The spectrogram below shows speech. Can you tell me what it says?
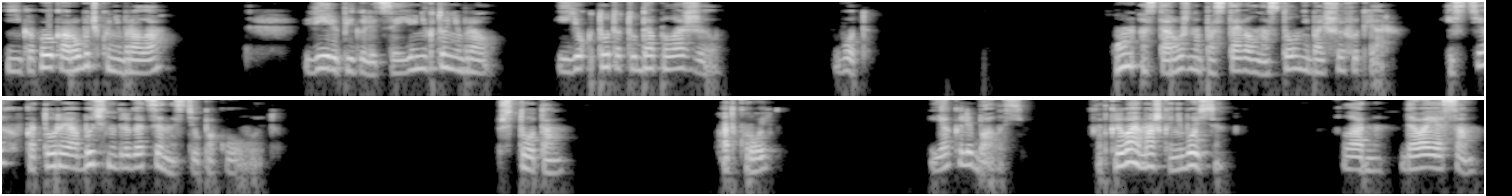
И никакую коробочку не брала. Верю, пигалица, ее никто не брал. Ее кто-то туда положил. Вот. Он осторожно поставил на стол небольшой футляр. Из тех, в которые обычно драгоценности упаковывают. Что там? Открой. Я колебалась. Открывай, Машка, не бойся. Ладно, давай я сам.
